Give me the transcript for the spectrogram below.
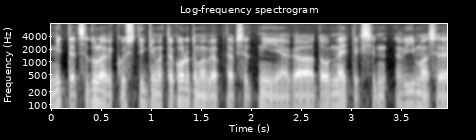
mitte, et see tulevikus tingimata korduma peab täpselt nii, aga toon näiteks siin viimase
